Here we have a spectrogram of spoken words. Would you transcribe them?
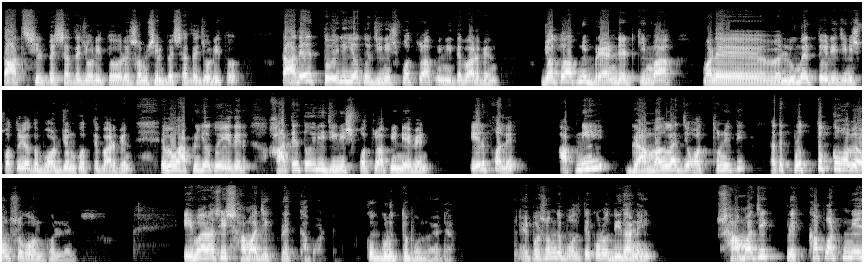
তাঁত শিল্পের সাথে জড়িত, রেশম শিল্পের সাথে জড়িত, তাদের তৈরি যত জিনিসপত্র আপনি নিতে পারবেন, যত আপনি ব্র্যান্ডেড কিংবা মানে লুমের তৈরি জিনিসপত্র যত বর্জন করতে পারবেন এবং আপনি যত এদের হাতে তৈরি জিনিসপত্র আপনি নেবেন, এর ফলে আপনি গ্রাম বাংলার যে অর্থনীতি, তাতে প্রত্যক্ষভাবে অংশগ্রহণ করলেন। এবার আসি সামাজিক প্রেক্ষাপট। খুব গুরুত্বপূর্ণ এটা। এই প্রসঙ্গে বলতে কোনো দ্বিধা নেই। সামাজিক প্রেক্ষাপট নিয়ে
